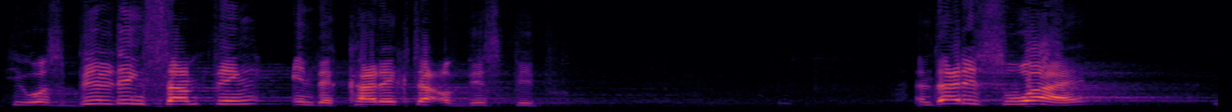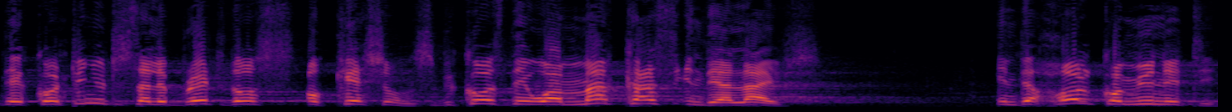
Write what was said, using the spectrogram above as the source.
He was building something in the character of these people. And that is why they continue to celebrate those occasions because they were markers in their lives, in the whole community.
